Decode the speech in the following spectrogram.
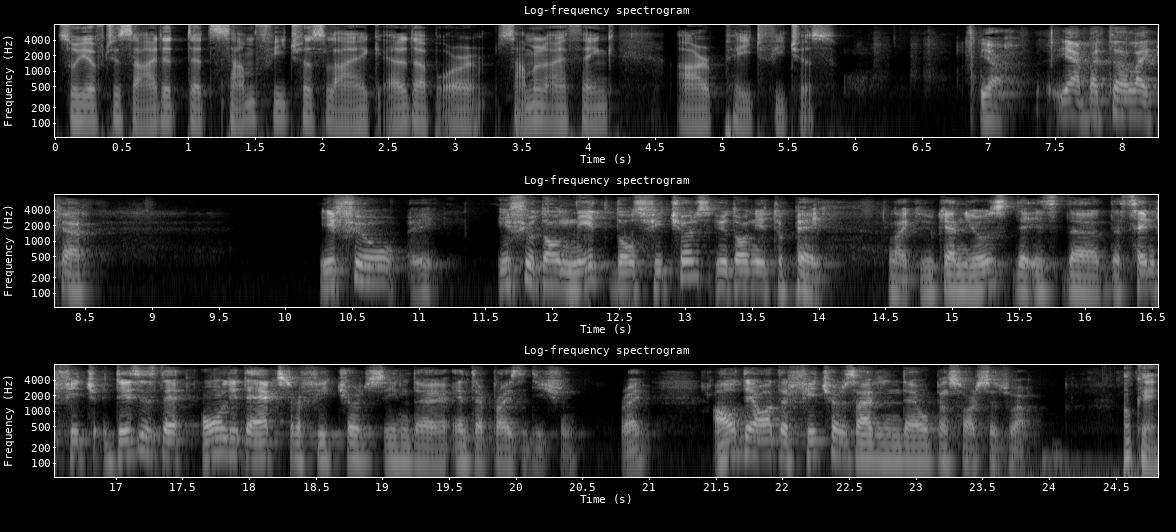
So you have decided that some features like LDAP or SAML, I think, are paid features. Yeah, yeah, but uh, like uh, if you if you don't need those features, you don't need to pay. Like you can use the is the the same feature. This is the only the extra features in the enterprise edition, right? All the other features are in the open source as well. Okay.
